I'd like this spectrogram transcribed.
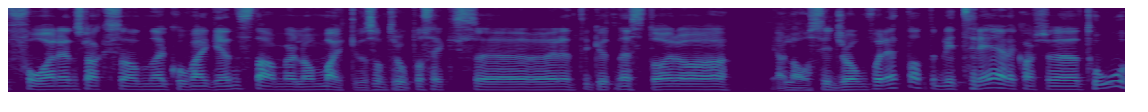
får en slags sånn konvergens da, mellom markedet som tror på seks rentekutt neste år, og ja, la oss si Jerome får rett, at det blir tre eller kanskje to.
